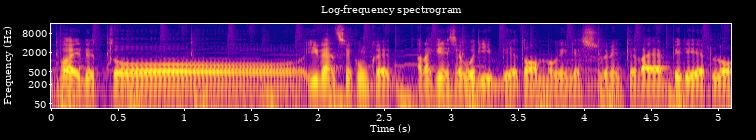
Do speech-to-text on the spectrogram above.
poi hai detto io penso che comunque alla fine sia godibile Tom quindi assolutamente vai a vederlo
